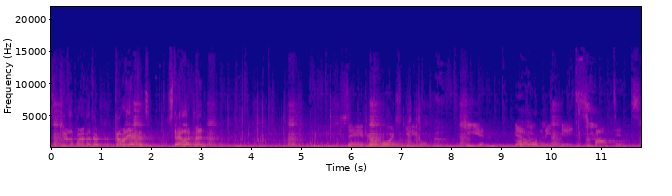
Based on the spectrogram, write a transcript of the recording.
Secure the perimeter! Cover the exits! Stay alert, men! Save your voice, Kirilo. Here, there are only dead Spartans.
